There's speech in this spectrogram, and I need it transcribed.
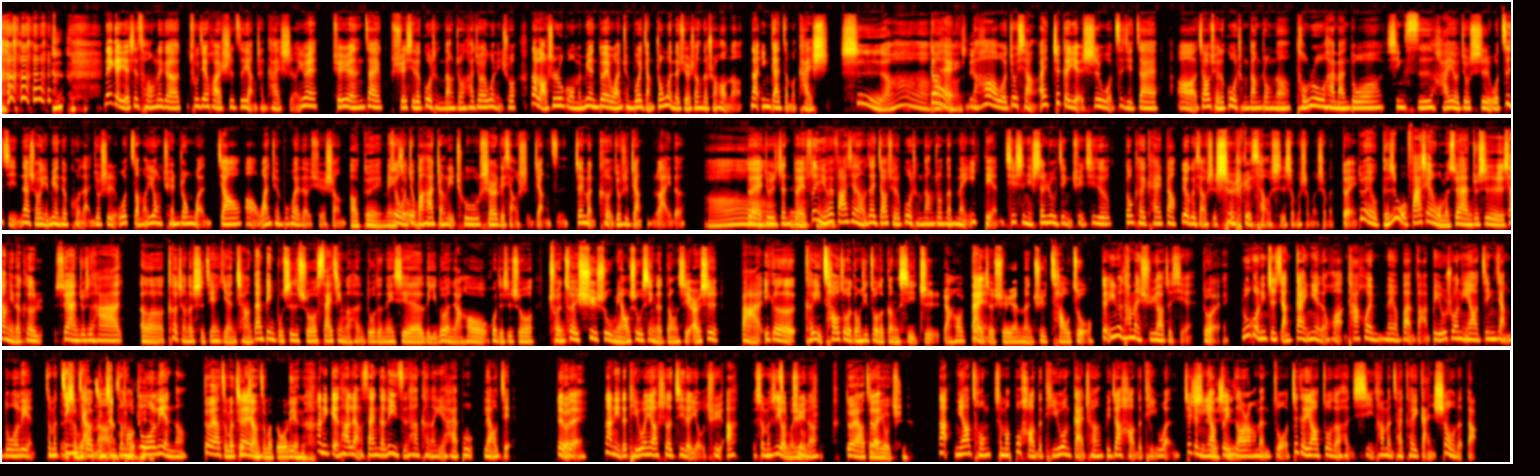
那个也是从那个初阶华语师资养成开始，因为学员在学习的过程当中，他就会问你说：“那老师，如果我们面对完全不会讲中文的学生的时候呢，那应该怎么开始？”是啊，对啊，然后我就想，哎，这个也是我自己在呃教学的过程当中呢，投入还蛮多心思。还有就是我自己那时候也面对困难，就是我怎么用全中文教呃完全不会的学生，哦，对，没错，所以我就把它整理出十二个小时这样子。这门课就是这样来的。哦，对，就是针对，所以你会发现我，在教学的过程当中的每一点，其实你深入进去，其实都可以开到六个小时、十二个小时，什么什么什么。对，对，可是我发现我们虽然就是像你的课，虽然就是它呃课程的时间延长，但并不是说塞进了很多的那些理论，然后或者是说纯粹叙述描述性的东西，而是把一个可以操作的东西做得更细致，然后带着学员们去操作。对，因为他们需要这些。对，如果你只讲概念的话，他会没有办法。比如说，你要精讲多练，怎么精讲怎么多练呢？对啊，怎么精讲，怎么多练呢？那你给他两三个例子，他可能也还不了解，对不对？对那你的提问要设计的有趣啊？什么是有趣呢？对啊，怎么有趣？那你要从什么不好的提问改成比较好的提问，这个你要对照让他们做，这个要做的很细，他们才可以感受得到。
